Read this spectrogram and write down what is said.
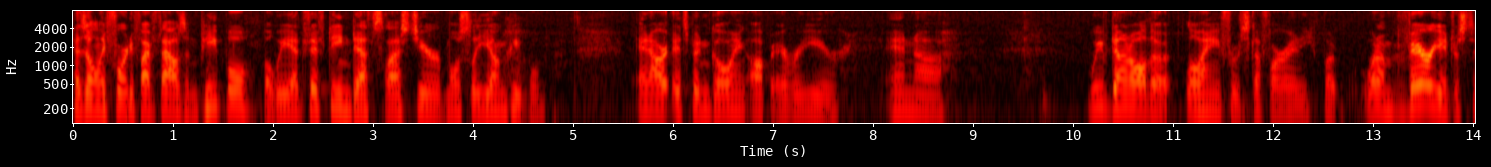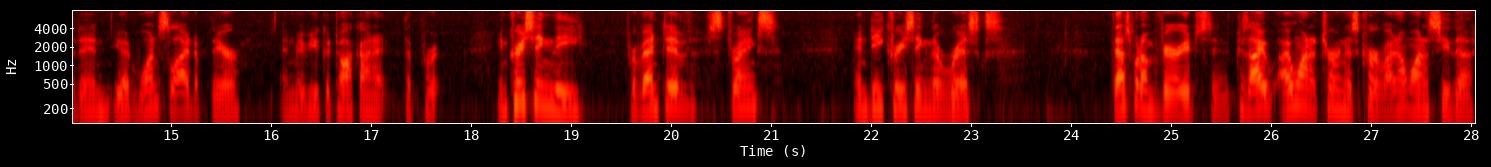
has only 45,000 people, but we had 15 deaths last year, mostly young people. And our, it's been going up every year. And uh, we've done all the low-hanging fruit stuff already. But what I'm very interested in, you had one slide up there, and maybe you could talk on it, the increasing the preventive strengths and decreasing the risks that's what I'm very interested in because I, I want to turn this curve. I don't want to see the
